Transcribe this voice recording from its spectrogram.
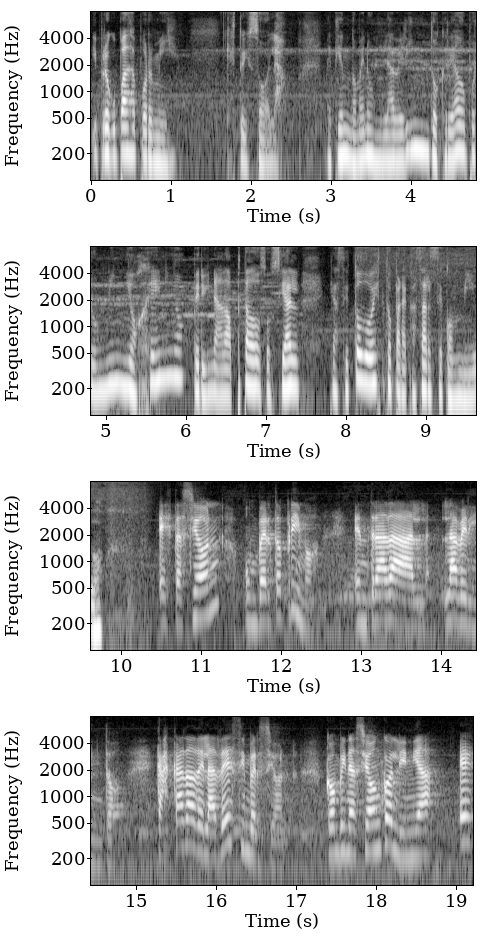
Y preocupada por mí, que estoy sola, metiéndome en un laberinto creado por un niño genio, pero inadaptado social, que hace todo esto para casarse conmigo. Estación Humberto Primo. Entrada al laberinto. Cascada de la desinversión. Combinación con línea E,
